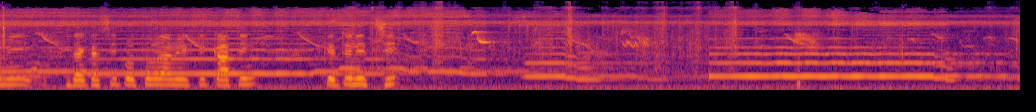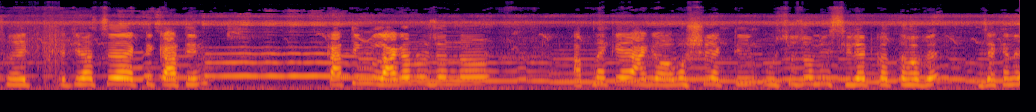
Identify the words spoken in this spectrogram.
আমি দেখাচ্ছি। প্রথমে আমি একটি কাটিং কেটে নিচ্ছি। এটি হচ্ছে একটি কাটিং। কাটিং লাগানোর জন্য আপনাকে আগে অবশ্যই একটি উঁচু জমি সিলেক্ট করতে হবে যেখানে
